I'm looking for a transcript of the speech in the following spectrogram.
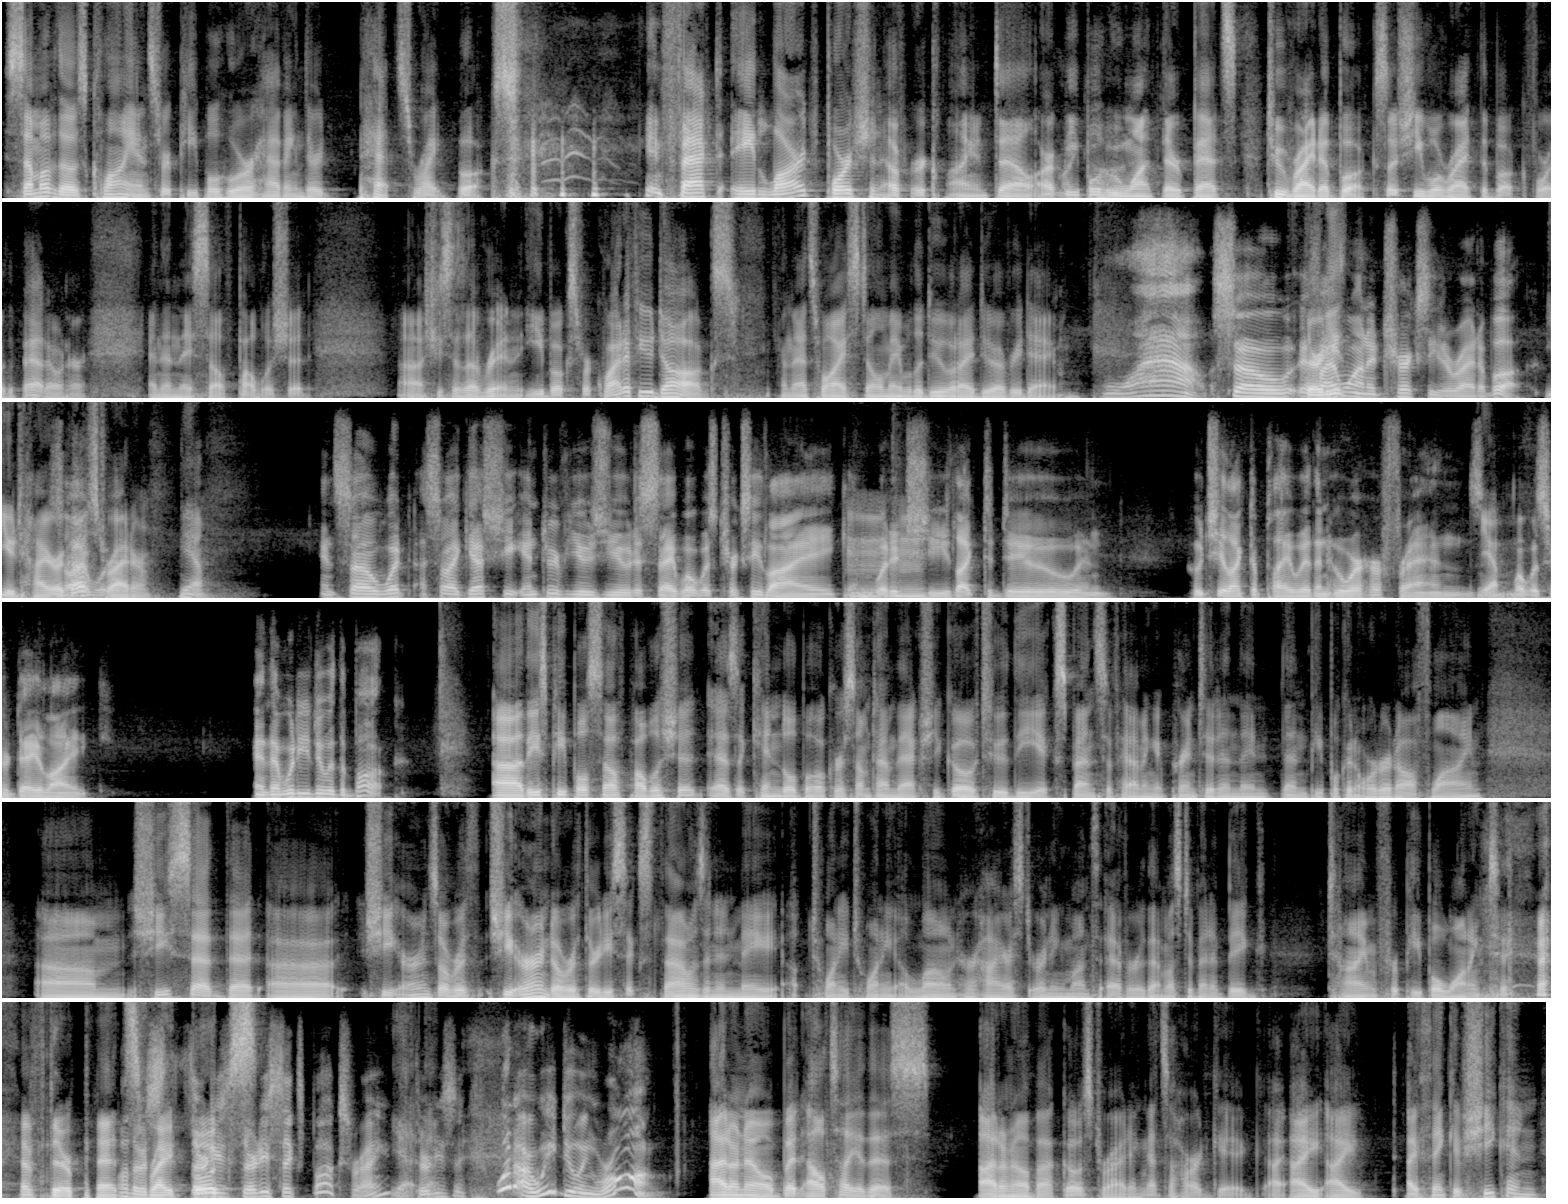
Some of those clients are people who are having their pets write books. In fact, a large portion of her clientele are people who want their pets to write a book. So she will write the book for the pet owner and then they self publish it. Uh, she says, I've written ebooks for quite a few dogs, and that's why I still am able to do what I do every day. Wow. So if 30 I wanted Trixie to write a book, You'd hire So a ghostwriter. Yeah. and so what? So I guess she interviews you to say what was Trixie like, and what did Mhm. she like to do, and who'd she like to play with, and who were her friends. Yep. What was her day like? And then what do you do with the book? Uh, these people self publish it as a Kindle book, or sometimes they actually go to the expense of having it printed and then, then people can order it offline. Um, she said that uh, she earns over she earned over thirty six thousand in May twenty twenty alone, her highest earning month ever. That must have been a big time for people wanting to have their pets Well, write 30, books. 36 books, right? Yeah. 36. What are we doing wrong? I don't know, but I'll tell you this: I don't know about ghostwriting. That's a hard gig. I, I, I, I think if she can,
